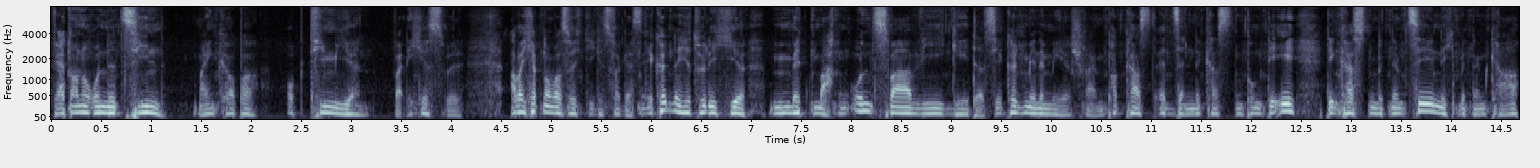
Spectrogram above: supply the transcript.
werde noch eine Runde ziehen, meinen Körper optimieren, weil ich es will. Aber ich habe noch was Wichtiges vergessen. Ihr könnt natürlich hier mitmachen. Und zwar, wie geht das? Ihr könnt mir eine Mail schreiben. podcast.sendekasten.de. Den Kasten mit einem C, nicht mit einem K.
